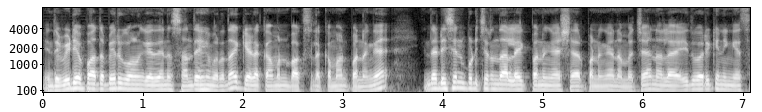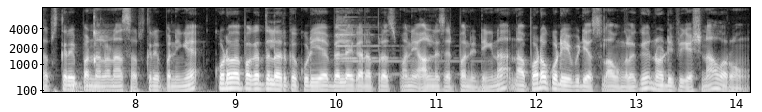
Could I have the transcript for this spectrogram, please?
இந்த வீடியோ பார்த்த பிறகு உங்களுக்கு ஏதேனும் சந்தேகம் இருந்தால் கீழே கமெண்ட் பாக்ஸில் கமெண்ட் பண்ணுங்கள் இந்த டிசைன் பிடிச்சிருந்தால் லைக் பண்ணுங்கள் ஷேர் பண்ணுங்கள் நம்ம சேனலை இது வரைக்கும் நீங்கள் சப்ஸ்கிரைப் பண்ணலைன்னா சப்ஸ்கிரைப் பண்ணிங்க. கூடவே பக்கத்தில் இருக்கக்கூடிய பெல்லைக்கான ப்ரெஸ் பண்ணி ஆன்லைன் செட் பண்ணிட்டீங்கன்னா நான் போடக்கூடிய வீடியோஸ்லாம் உங்களுக்கு நோட்டிஃபிகேஷனாக வரும்.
